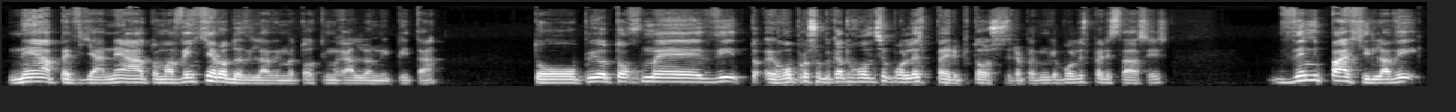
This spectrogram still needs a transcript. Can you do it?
νέα παιδιά, νέα άτομα. Δεν χαίρονται δηλαδή με το ότι μεγαλώνει η πίτα. Το οποίο το έχουμε δει. το- εγώ προσωπικά το έχω δει σε πολλές περιπτώσεις, ρε παιδί μου, και πολλές περιστάσεις. Δεν υπάρχει. Δηλαδή,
